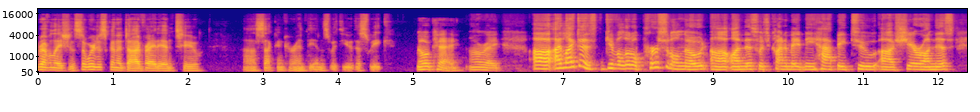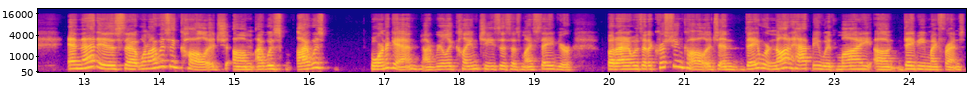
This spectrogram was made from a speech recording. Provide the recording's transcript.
Revelation, so we're just going to dive right into uh, Second Corinthians with you this week. Okay, all right. Uh, I'd like to give a little personal note uh, on this, which kind of made me happy to uh, share on this, and that is that when I was in college, um, I was I was born again. I really claimed Jesus as my savior. But I was at a Christian college and they were not happy with my, um, they being my friends,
